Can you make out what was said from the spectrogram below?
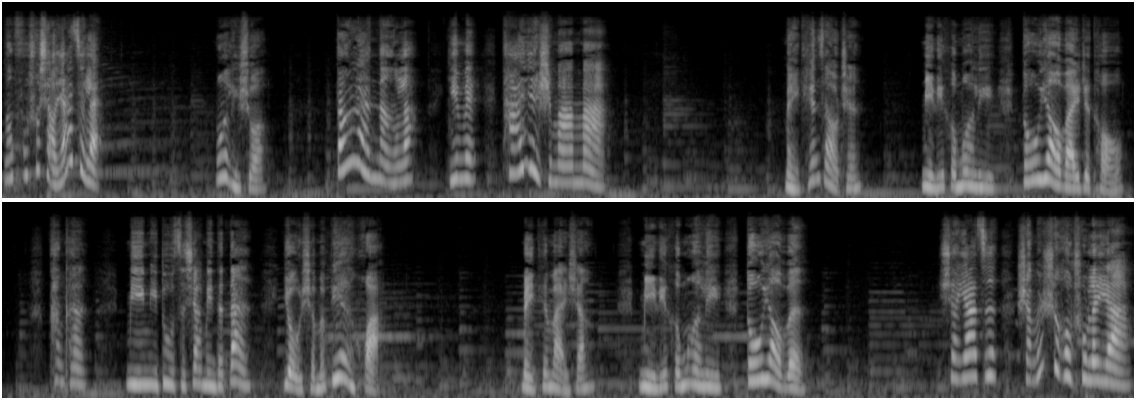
能孵出小鸭子来。”茉莉说：“当然能了，因为它也是妈妈。”每天早晨，米莉和茉莉都要歪着头，看看咪咪肚子下面的蛋有什么变化。每天晚上，米莉和茉莉都要问：“小鸭子什么时候出来呀？”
